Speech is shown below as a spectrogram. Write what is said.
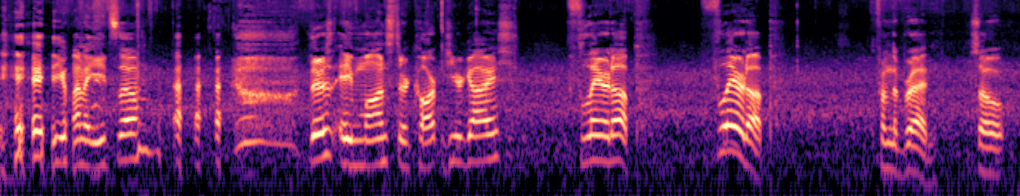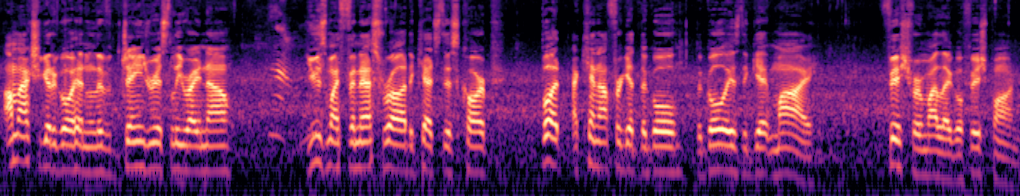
You want to eat some? There's a monster carp here, guys. Flared up. Flared up from the bread. So I'm actually going to go ahead and live dangerously right now. Use my finesse rod to catch this carp. But I cannot forget the goal. The goal is to get my fish for my Lego fish pond.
